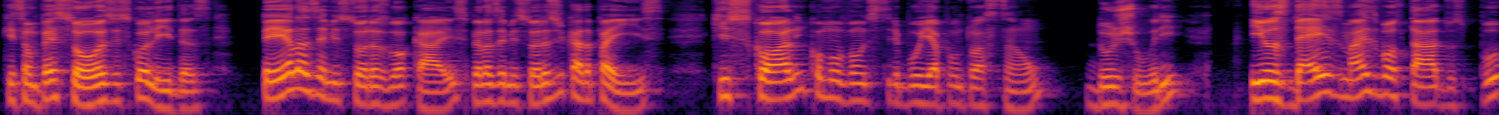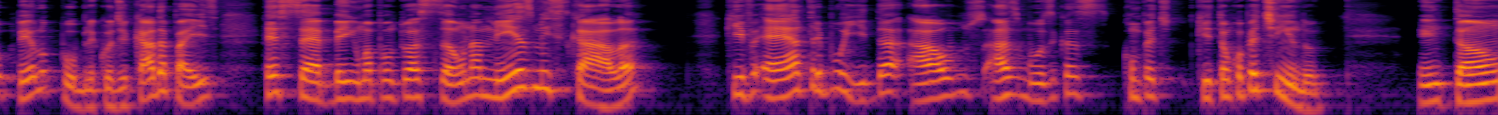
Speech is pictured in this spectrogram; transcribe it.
que são pessoas escolhidas pelas emissoras locais, pelas emissoras de cada país, que escolhem como vão distribuir a pontuação do júri. E os 10 mais votados pelo público de cada país recebem uma pontuação na mesma escala que é atribuída aos, às músicas que estão competindo. Então,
